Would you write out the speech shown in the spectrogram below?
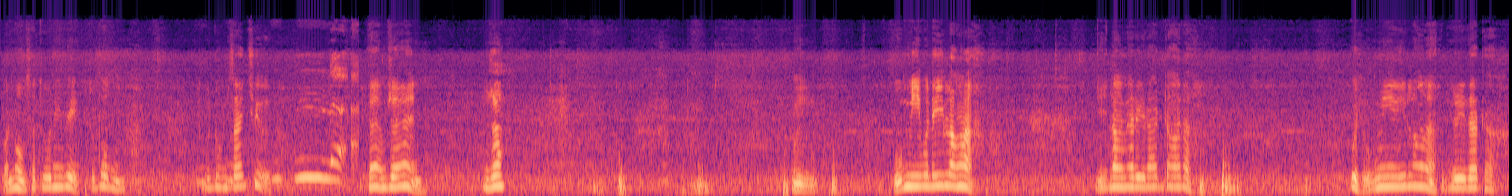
Penuh satu ni weh. Tudung. Tudung saja. Kan macam kan? Macam? Ui. Bumi pun dah hilang lah. Hilang dari radar dah. Wih, bumi hilang lah dari radar.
